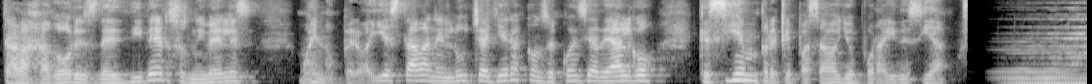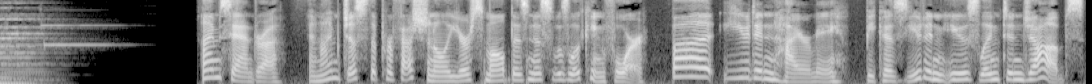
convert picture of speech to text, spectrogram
trabajadores de diversos niveles bueno, pero ahí estaban en lucha y era consecuencia de algo que siempre que pasaba yo por ahí decía. I'm Sandra, and I'm just the professional your small business was looking for. But you didn't hire me because you didn't use LinkedIn jobs.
